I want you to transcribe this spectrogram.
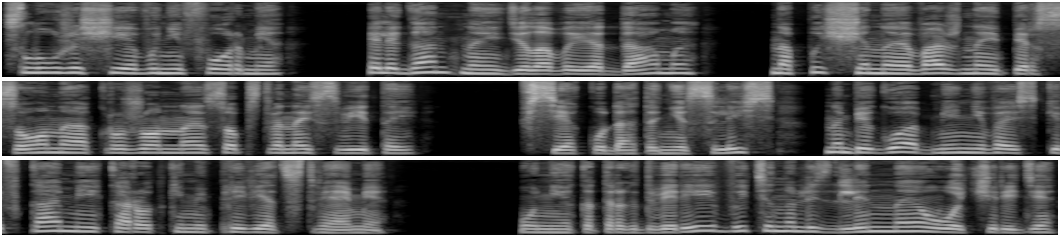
служащие в униформе, элегантные деловые дамы напыщенные важные персоны, окруженные собственной свитой. Все куда-то неслись, на бегу обмениваясь кивками и короткими приветствиями. У некоторых дверей вытянулись длинные очереди,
